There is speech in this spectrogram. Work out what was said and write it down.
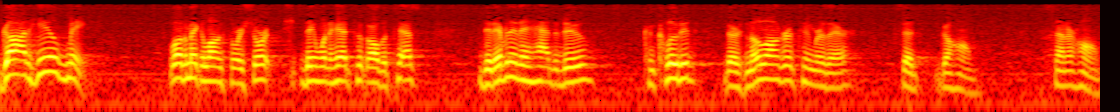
God healed me. Well, to make a long story short, they went ahead, took all the tests, did everything they had to do, concluded there's no longer a tumor there, said, go home. Sent her home.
